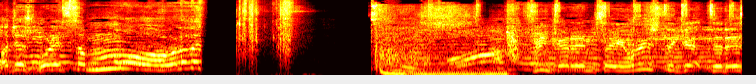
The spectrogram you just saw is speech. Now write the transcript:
I just wanted some more. I Think I didn't take risks to get to this.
